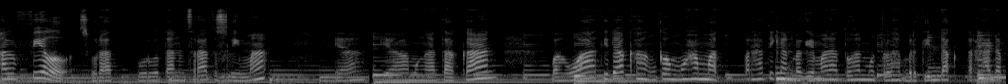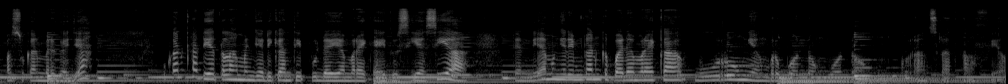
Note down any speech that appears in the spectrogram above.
Al-Fil, surat urutan 105 ya, yang mengatakan bahwa tidakkah engkau Muhammad perhatikan bagaimana Tuhanmu telah bertindak terhadap pasukan bergajah Bukankah dia telah menjadikan tipu daya mereka itu sia-sia dan dia mengirimkan kepada mereka burung yang berbondong-bondong. Quran surat Al-Fil.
